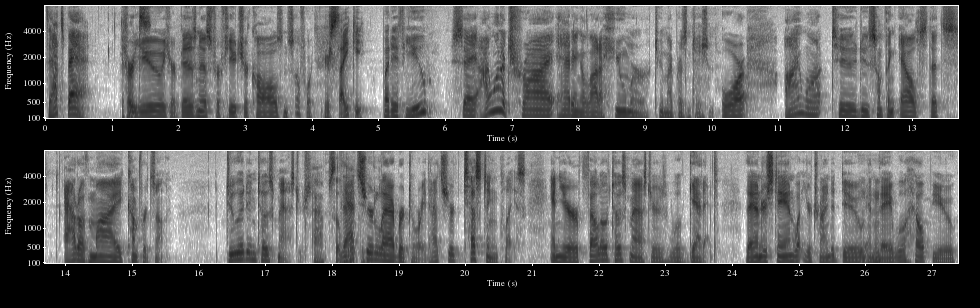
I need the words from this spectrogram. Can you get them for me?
that's bad It for hurts. you, your business, for future calls, and so forth. Your psyche. But if you say, I want to try adding a lot of humor to my presentation, mm-hmm. or I want to do something else that's out of my comfort zone, do it in Toastmasters. Absolutely. That's your laboratory, that's your testing place. And your fellow Toastmasters will get it. They understand what you're trying to do, and mm-hmm. they will help you.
